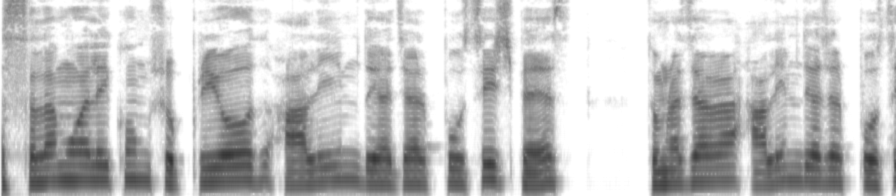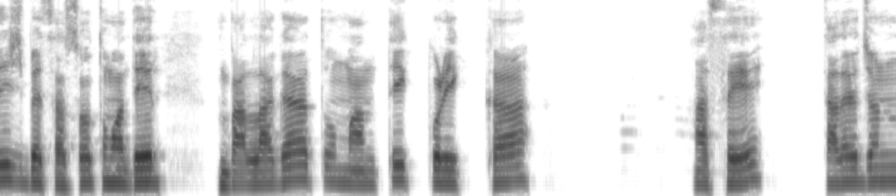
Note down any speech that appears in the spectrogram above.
আসসালামু আলাইকুম, সুপ্রিয় আলিম দুই হাজার পঁচিশ ব্যাচ। তোমরা যারা আলিম দুই হাজার পঁচিশ ব্যাচ আছো, তোমাদের বালাগাত ও মান্তিক পরীক্ষা আছে। তাদের জন্য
